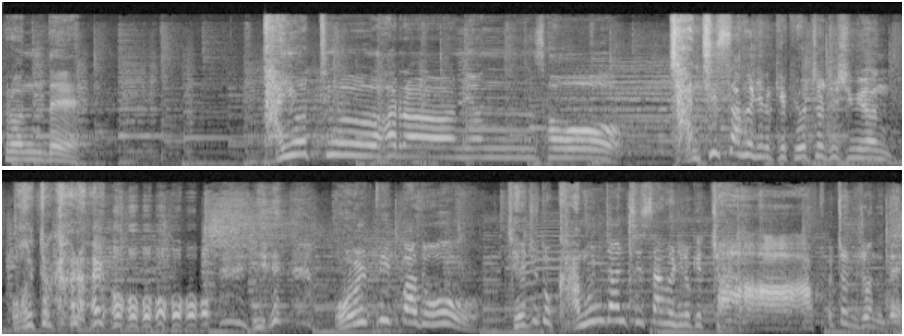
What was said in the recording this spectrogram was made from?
그런데 다이어트 하라면서 잔치상을 이렇게 펼쳐주시면 어떡하나요? 예? 얼핏 봐도 제주도 가문잔치상을 이렇게 쫙 펼쳐주셨는데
